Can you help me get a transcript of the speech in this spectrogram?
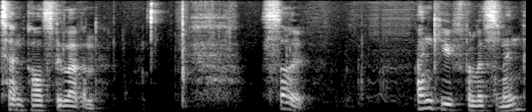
10 past 11. So, thank you for listening.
